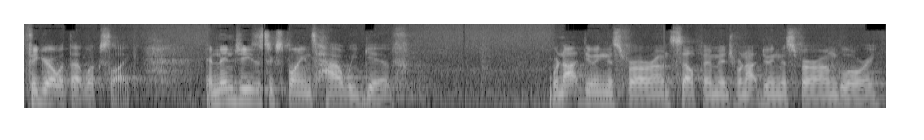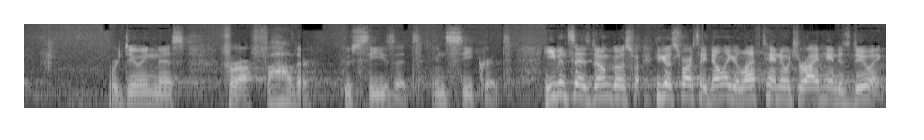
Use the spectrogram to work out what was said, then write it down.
Figure out what that looks like. And then Jesus explains how we give. We're not doing this for our own self image, we're not doing this for our own glory. We're doing this for our Father who sees it in secret. He even says, don't go as far, he goes far as say, don't let your left hand know what your right hand is doing.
